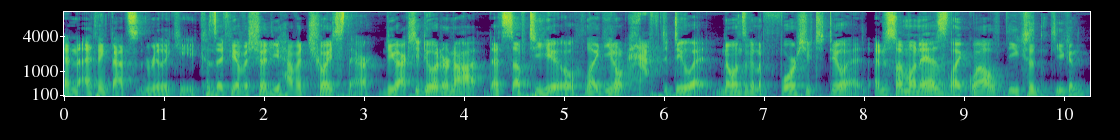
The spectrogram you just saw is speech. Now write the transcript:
And I think that's really key because if you have a should, you have a choice there. Do you actually do it or not? That's up to you. Like you don't have to do it. No one's going to force you to do it. And if someone is like, well, you should you can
